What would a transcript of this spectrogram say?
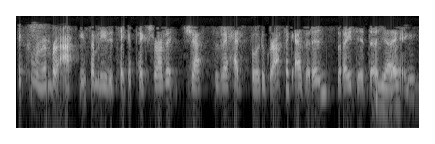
I can remember asking somebody to take a picture of it just so that I had photographic evidence that I did this yes. thing.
